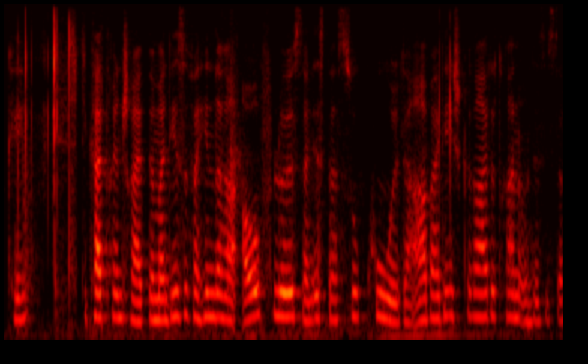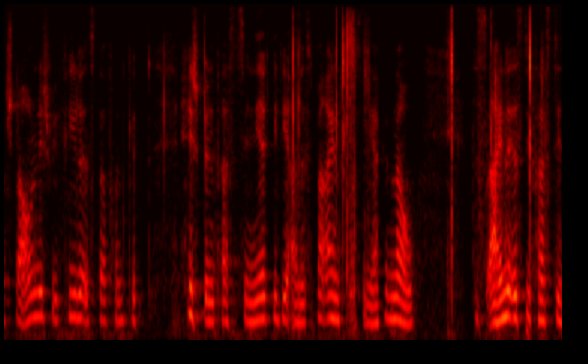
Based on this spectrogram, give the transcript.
Okay? Die Katrin schreibt, wenn man diese Verhinderer auflöst, dann ist das so cool. Da arbeite ich gerade dran und es ist erstaunlich, wie viele es davon gibt. Ich bin fasziniert, wie die alles beeinflussen. Ja, genau. Das eine ist die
